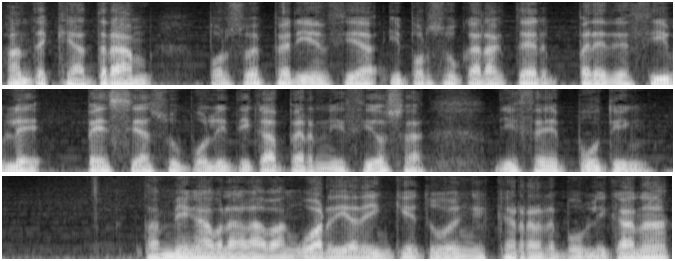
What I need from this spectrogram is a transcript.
antes que a Trump por su experiencia y por su carácter predecible, pese a su política perniciosa, dice Putin. También habla la vanguardia de inquietud en Esquerra Republicana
